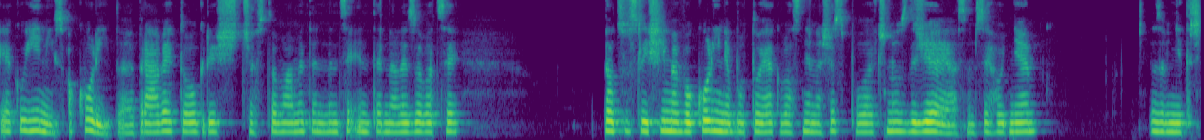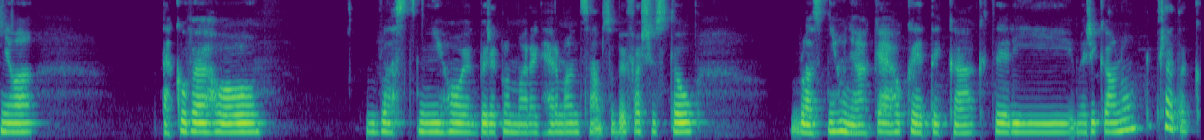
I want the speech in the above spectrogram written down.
jako jiný z okolí. To je právě to, když často máme tendenci internalizovat si to, co slyšíme v okolí, nebo to, jak vlastně naše společnost žije. Já jsem si hodně zvnitřnila takového vlastního, jak by řekl Marek Herman, sám sobě fašistou, vlastního nějakého kritika, který mi říkal, no dobře, tak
